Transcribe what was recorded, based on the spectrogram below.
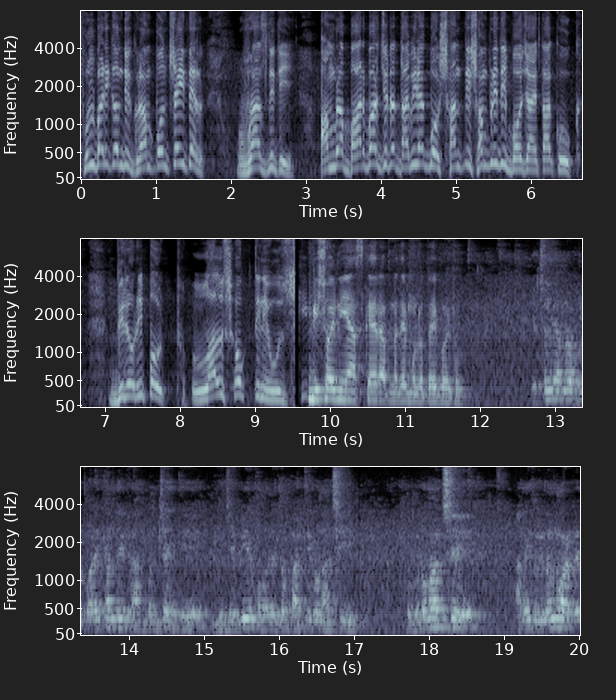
ফুলবাড়িকান্দি গ্রাম পঞ্চায়েতের রাজনীতি। আমরা বারবার যেটা দাবি রাখব, শান্তি সম্প্রীতি বজায় থাকুক। Bureau report, Lal Shakti news. কি বিষয় নিয়ে আজকের আপনাদের মূলত এই বৈঠক? অ্যাকচুয়ালি আমরা ফুলবাড়িকান্দি গ্রাম পঞ্চায়েতে বিজেপির মনোনীত প্রার্থীগণ আছি। তো ঘটনা হচ্ছে, আমি দুই নম্বর ওয়ার্ডের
